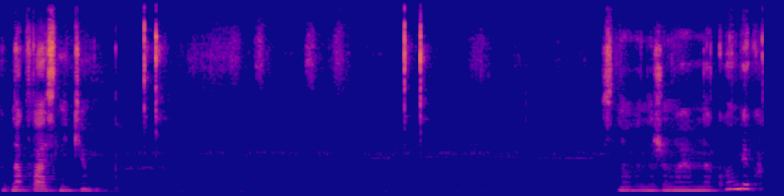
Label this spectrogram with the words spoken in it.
одноклассники. Снова нажимаем на кубик.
